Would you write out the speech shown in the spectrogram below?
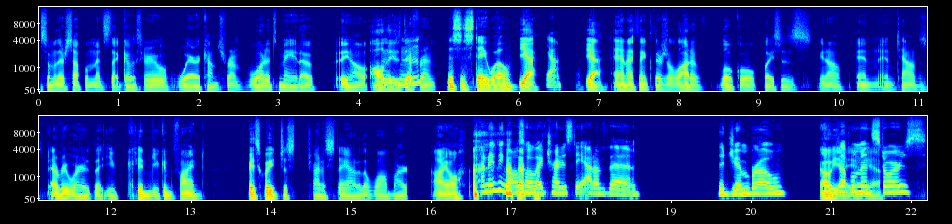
some of their supplements that go through where it comes from what it's made of you know all these Mhm. different This is Stay Well. yeah Yeah. yeah and i think there's a lot of local places you know in in towns everywhere that you can you can find basically just try to stay out of the walmart aisle and I think also like try to stay out of the the gym bro oh yeah supplement yeah, yeah. stores.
